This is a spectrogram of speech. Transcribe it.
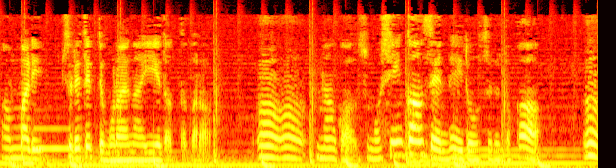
あんまり連れてってもらえない家だったから、うんうん。なんかその新幹線で移動するとか、うんうん。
